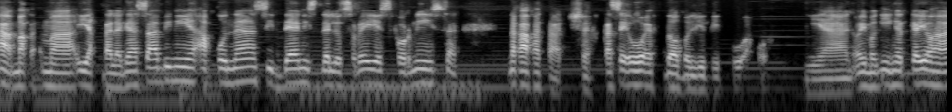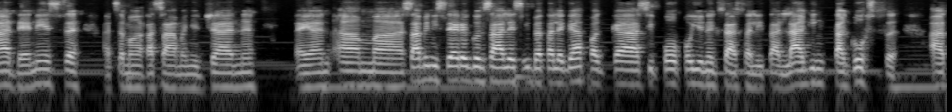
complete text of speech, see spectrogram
Ah, ma- maiyak talaga. Sabi niya, ako na si Dennis De Los Reyes Fornis. Nakaka-touch kasi OFW din po ako. Yan. Oy, mag-ingat kayo ha, Dennis at sa mga kasama niyo diyan. Ayan, um, uh, sabi ni Sergio Gonzalez, iba talaga pagka si Popo yung nagsasalita, laging tagos at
